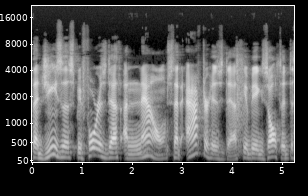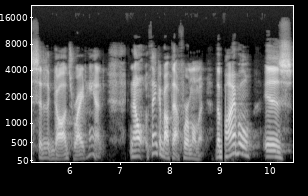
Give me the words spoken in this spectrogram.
that Jesus, before his death, announced that after his death, he'll be exalted to sit at God's right hand. Now, think about that for a moment. The Bible is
